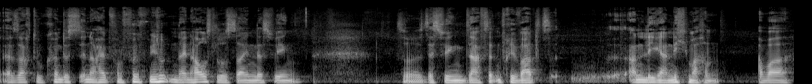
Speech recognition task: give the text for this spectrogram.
er sagt, du könntest innerhalb von fünf Minuten dein Haus los sein, deswegen. So, deswegen darf das ein Privatanleger nicht machen. Aber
